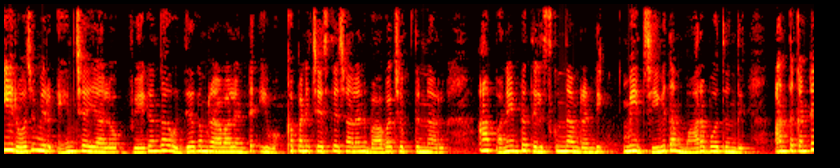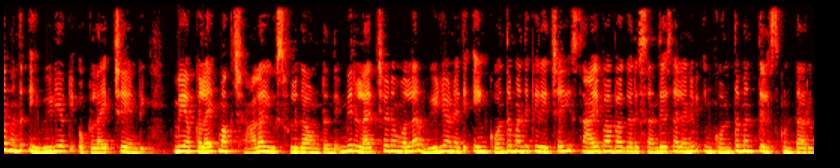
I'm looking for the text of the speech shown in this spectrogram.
ఈరోజు మీరు ఏం చేయాలో వేగంగా ఉద్యోగం రావాలంటే ఈ ఒక్క పని చేస్తే చాలని బాబా చెప్తున్నారు. ఆ పని ఏంటో తెలుసుకుందాం రండి. మీ జీవితం మారబోతుంది. అంతకంటే ముందు ఈ వీడియోకి ఒక లైక్ చేయండి. మీ యొక్క లైక్ మాకు చాలా యూస్ఫుల్గా ఉంటుంది. మీరు లైక్ చేయడం వల్ల వీడియో అనేది ఇంకొంతమందికి రీచ్ అయ్యి సాయిబాబా గారి సందేశాలు అనేవి ఇంకొంతమంది తెలుసుకుంటారు.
